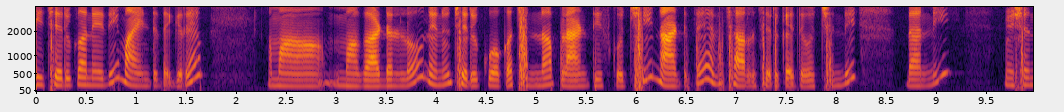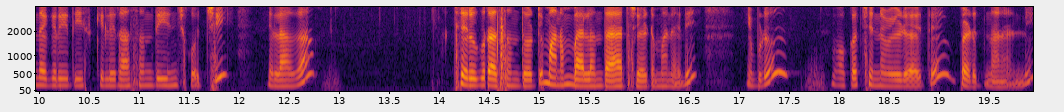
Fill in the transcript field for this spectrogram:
ఈ చెరుకు అనేది మా ఇంటి దగ్గరే మా మా గార్డెన్లో నేను చెరుకు ఒక చిన్న ప్లాంట్ తీసుకొచ్చి నాటితే అది చాలా చెరుకు అయితే వచ్చింది. దాన్ని మిషన్ దగ్గరికి తీసుకెళ్ళి రసం తీయించుకొచ్చి ఇలాగా చెరుకు రసంతో మనం బెల్లం తయారు చేయడం అనేది ఇప్పుడు ఒక చిన్న వీడియో అయితే పెడుతున్నానండి.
